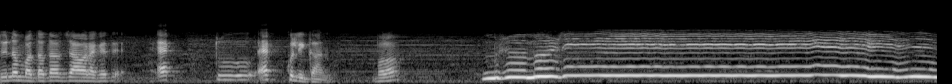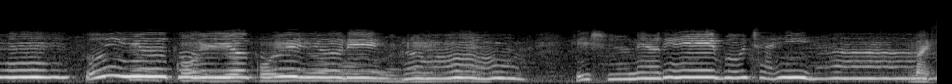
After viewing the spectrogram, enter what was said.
দুই নম্বর দাদা যাওয়ার আগে একটু এক কলি গান বলো। ভ্রমরে কইয় কইয় কইয় রে ভ্রমর কৃষ্ণ রে বুঝাইয়া। নাইস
